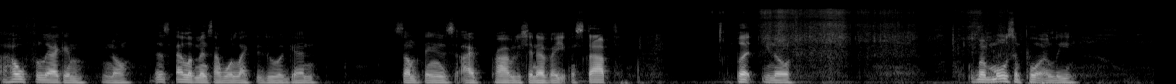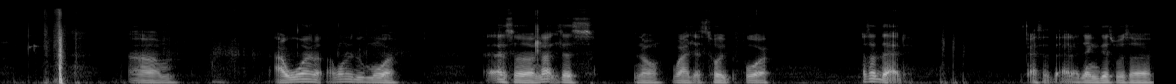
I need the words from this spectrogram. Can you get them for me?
Hopefully, I can, you know, there's elements I would like to do again. Some things I probably should never even stopped. But, you know, but most importantly, um, I want I want to do more as a not just you know what I just told you before as a dad. As a dad, I think this was a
